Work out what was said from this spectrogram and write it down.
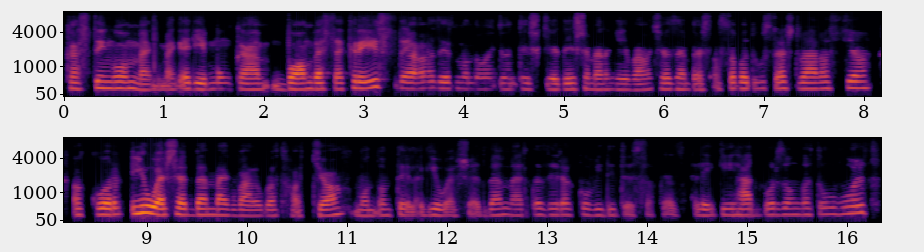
castingom, meg, meg egyéb munkámban veszek részt, de azért mondom, hogy döntés kérdése, mert nyilván, hogyha az ember a szabadúszást választja, akkor jó esetben megválogathatja, mondom tényleg jó esetben, mert azért a Covid időszak ez eléggé hátborzongató volt.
